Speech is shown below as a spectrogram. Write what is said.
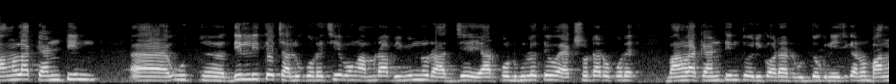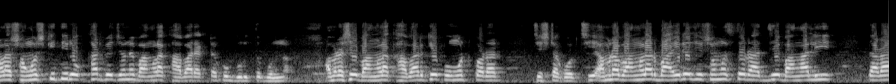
বাংলা ক্যান্টিন দিল্লিতে চালু করেছি এবং আমরা বিভিন্ন রাজ্যে এয়ারপোর্টগুলোতেও একশোটার উপরে বাংলা ক্যান্টিন তৈরি করার উদ্যোগ নিয়েছি। কারণ বাংলা সংস্কৃতি রক্ষার পেছনে বাংলা খাবার একটা খুব গুরুত্বপূর্ণ। আমরা সেই বাংলা খাবারকে প্রমোট করার চেষ্টা করছি। আমরা বাংলার বাইরে যে সমস্ত রাজ্যে বাঙালি তারা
